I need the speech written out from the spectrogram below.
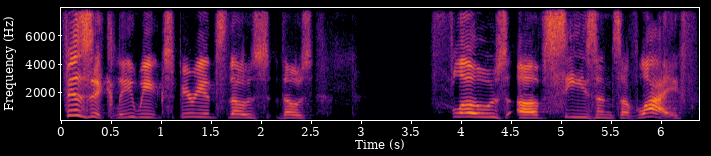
physically, we experience those those flows of seasons of life,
